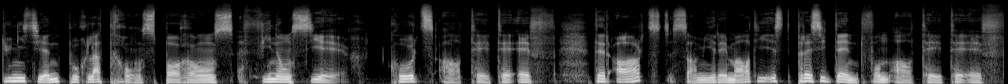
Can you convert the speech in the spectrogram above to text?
Tunisienne pour la Transparence Financière kurz ATTF. Der Arzt Samir Emadi ist Präsident von ATTF.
